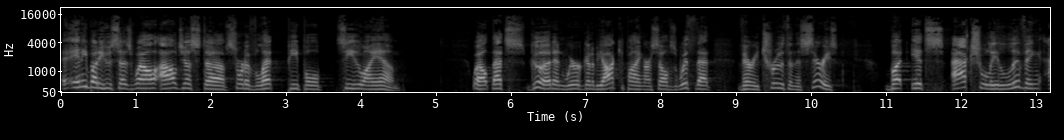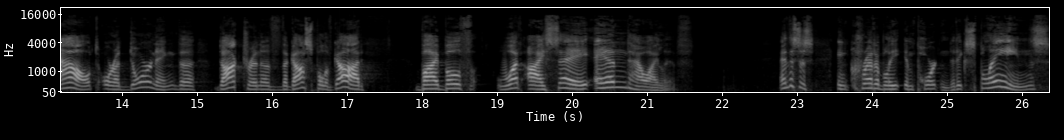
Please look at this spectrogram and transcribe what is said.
Anybody who says, well, I'll just uh, sort of let people see who I am. Well, that's good, and we're going to be occupying ourselves with that very truth in this series. but it's actually living out or adorning the doctrine of the gospel of God by both what I say and how I live. And this is incredibly important. It explains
